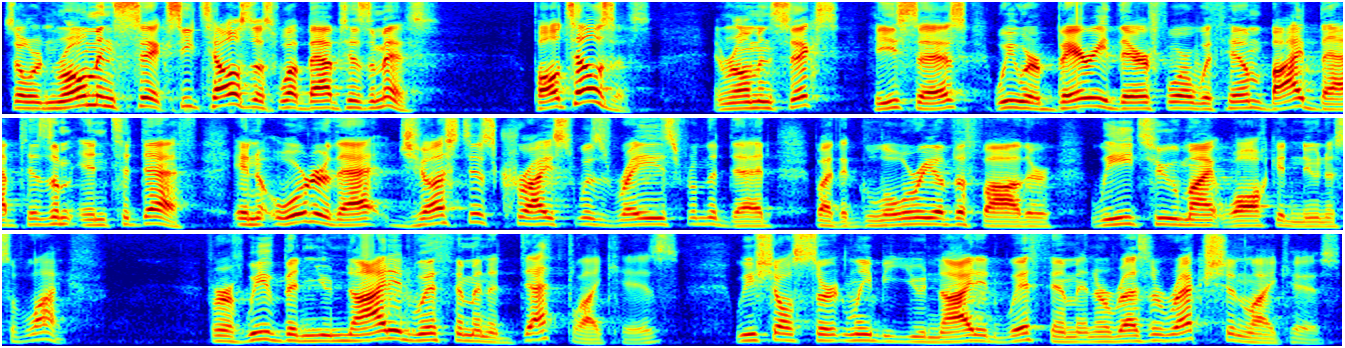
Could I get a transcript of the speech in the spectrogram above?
So in Romans 6, he tells us what baptism is. Paul tells us. In Romans 6, he says, We were buried, therefore, with him by baptism into death, in order that, just as Christ was raised from the dead by the glory of the Father, we too might walk in newness of life. For if we've been united with him in a death like his, we shall certainly be united with him in a resurrection like his.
